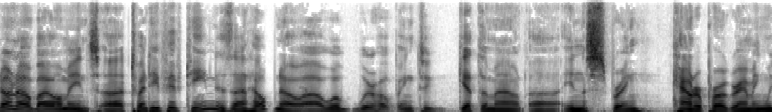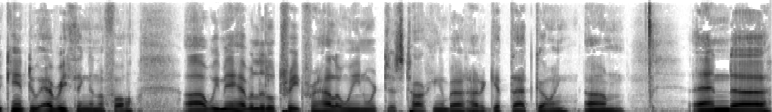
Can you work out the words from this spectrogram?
no, no, by all means. Uh, 2015, does that help? No. Uh, we're, we're hoping to get them out uh, in the spring. Counter programming. We can't do everything in the fall. Uh, we may have a little treat for Halloween. We're just talking about how to get that going. Um, and uh,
